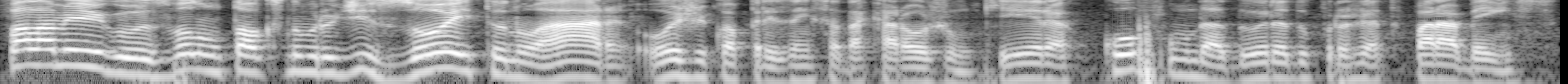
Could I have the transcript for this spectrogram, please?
Fala amigos, Voluntalks número 18 no ar, hoje com a presença da Carol Junqueira, cofundadora do projeto Parabéns,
